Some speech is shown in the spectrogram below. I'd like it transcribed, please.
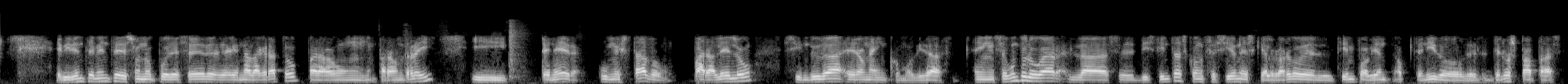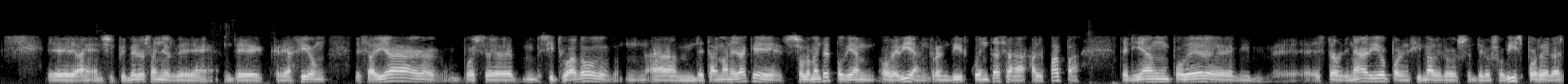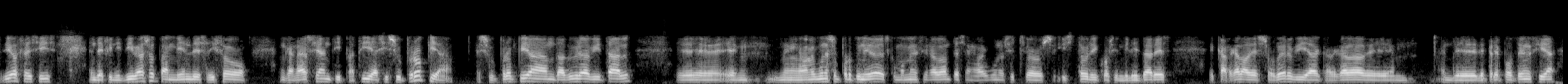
Evidentemente eso no puede ser eh, nada grato para un, para un rey y tener un Estado paralelo sin duda era una incomodidad. En segundo lugar, las eh, distintas concesiones que a lo largo del tiempo habían obtenido de, los papas eh, en sus primeros años de, creación les había pues eh, situado de tal manera que solamente podían o debían rendir cuentas al papa. Tenían un poder extraordinario por encima de los, de los obispos de las diócesis. En definitiva, eso también les hizo ganarse antipatías y su propia, su propia andadura vital eh, en, algunas oportunidades, como he mencionado antes, en algunos hechos históricos y militares, eh, cargada de soberbia, cargada de, prepotencia,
